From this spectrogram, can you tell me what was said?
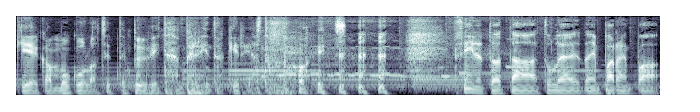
kiekan mukulat sitten pyyhitään perintökirjasta pois. Siinä tota, tulee jotain parempaa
